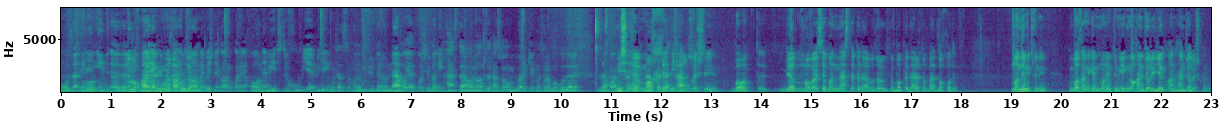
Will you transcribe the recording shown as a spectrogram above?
موزه این یعنی این داره دروغ پروری یک موزه قبول دارم. جامعه بهش نگاه می‌کنه. خب نمیگه چیز خوبیه. میگه این متاسفانه وجود داره و نباید باشه ولی هست در حال حاضر هست و امیدواره که مثلا با گذر زمان میشه ما خیلی فرق. داشتیم. با بیا مقایسه کن نسل پدر بزرگ تو با پدرت و بعد با خودت. ما نمی‌تونیم بازم میگم ما نمی‌تونیم یک ناهنجار رو یک آن هنجارش کنیم.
